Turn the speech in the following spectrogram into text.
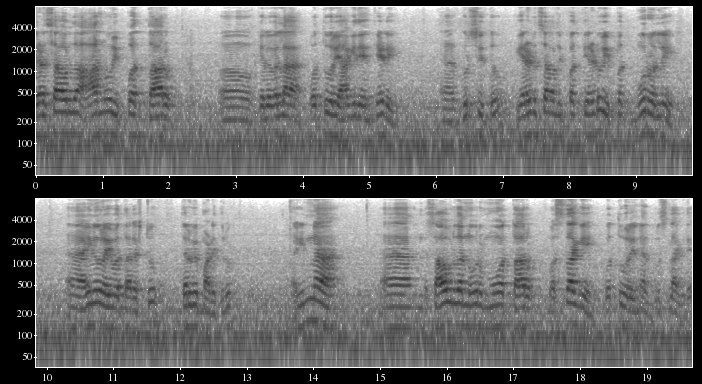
ಎರಡು ಸಾವಿರದ ಆರುನೂರ ಇಪ್ಪತ್ತಾರು ಕೆಲವೆಲ್ಲ ಒತ್ತುವರಿ ಆಗಿದೆ ಅಂತೇಳಿ ಗುರುಸಿದ್ದು ಎರಡು ಸಾವಿರದ ಇಪ್ಪತ್ತೆರಡು, ಇಪ್ಪತ್ತ್ಮೂರರಲ್ಲಿ ಐನೂರ ಐವತ್ತಾರಷ್ಟು ತೆರವು ಮಾಡಿದ್ರು. ಇನ್ನು ಸಾವಿರದ ನೂರ ಮೂವತ್ತಾರು ಹೊಸದಾಗಿ ಒತ್ತುವರಿಯನ್ನು ಗುರುಸಲಾಗಿದೆ.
